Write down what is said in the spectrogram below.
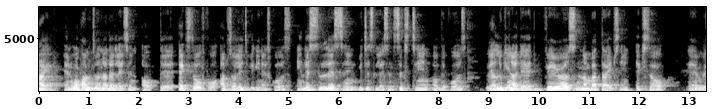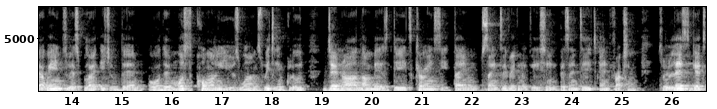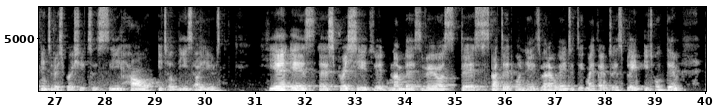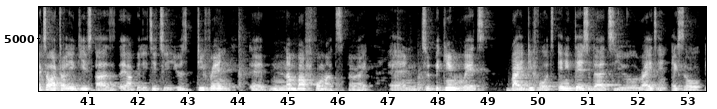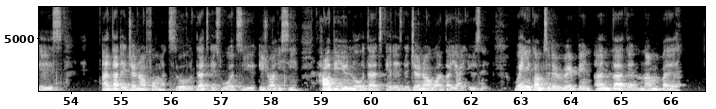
Hi, and welcome to another lesson of the Excel for Absolute Beginners course. In this lesson, which is lesson 16 of the course, we are looking at the various number types in Excel and we are going to explore each of them or the most commonly used ones which include general numbers date currency time scientific notation percentage and fraction so let's get into the spreadsheet to see how each of these are used here is a spreadsheet with numbers, various tests scattered on it, but I'm going to take my time to explain each of them. Excel actually gives us the ability to use different uh, number formats, all right? And to begin with, by default, any text that you write in Excel is under the general format. So that is what you usually see. How do you know that it is the general one that you are using? When you come to the ribbon under the number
